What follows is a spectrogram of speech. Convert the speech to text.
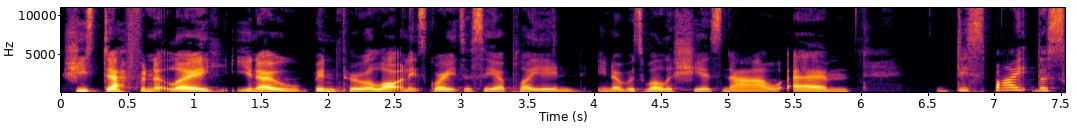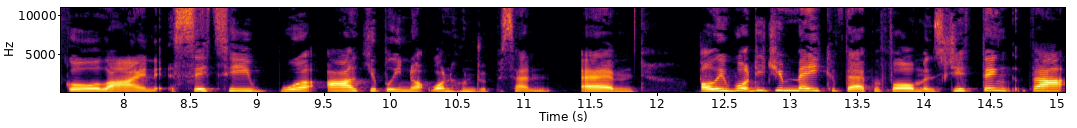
she's definitely, you know, been through a lot, and it's great to see her playing, you know, as well as she is now. Um, despite the scoreline, City were arguably not one hundred percent. Um, Ollie, what did you make of their performance? Do you think that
